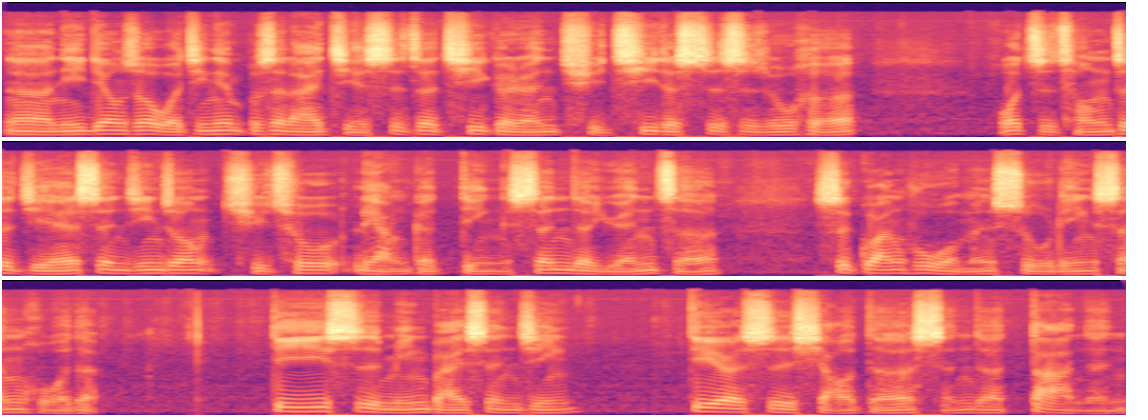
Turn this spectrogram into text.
那尼迪翁说：“我今天不是来解释这七个人娶妻的事是如何，我只从这节圣经中取出两个顶深的原则，是关乎我们属灵生活的。第一是明白圣经，第二是晓得神的大能。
